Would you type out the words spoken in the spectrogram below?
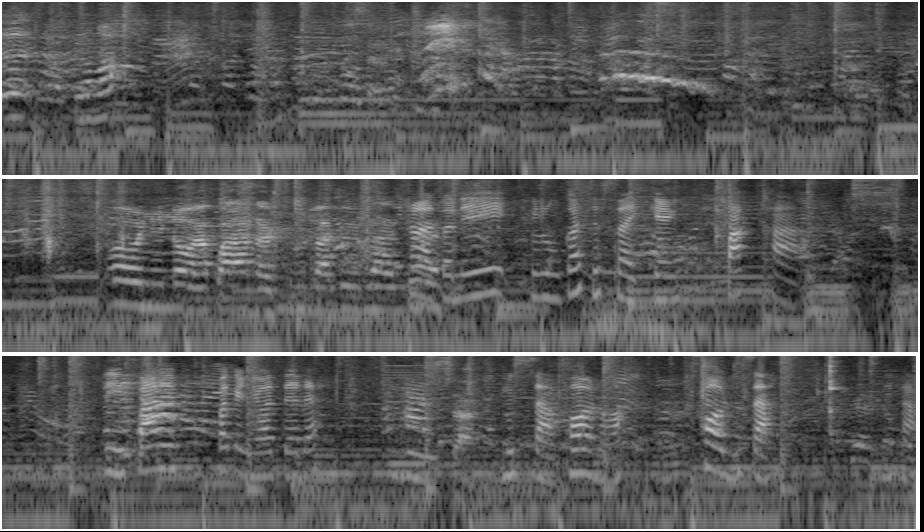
ค่ะ Oh, Nino, apa nak sudah tu ค่ะ ตอนนี้คุณลุงก็จะใส่แกงฟักค่ะดีป้าเลยป้ากันยอดเต้ได้ Rusak. ลุสาพ่อเนาะพ่อลุสานี่ค่ะ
